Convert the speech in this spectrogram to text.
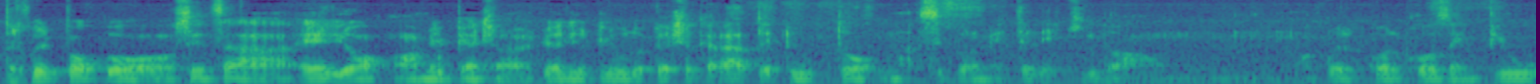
per quel poco senza aereo a me piace, il judo, piace karate e tutto, ma sicuramente l'aikido ha, un, ha quel qualcosa in più,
